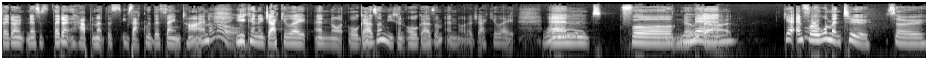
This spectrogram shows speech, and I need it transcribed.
They don't necess- They don't happen at this exactly the same time. Oh. You can ejaculate and not orgasm. You can orgasm and not ejaculate. What? And for men, that. yeah, and for a woman too. So,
